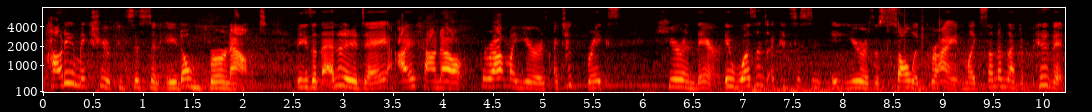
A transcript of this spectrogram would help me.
how do you make sure you're consistent and you don't burn out? Because at the end of the day, I found out throughout my years, I took breaks here and there. It wasn't a consistent eight years, a solid grind. Like sometimes I have to pivot,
